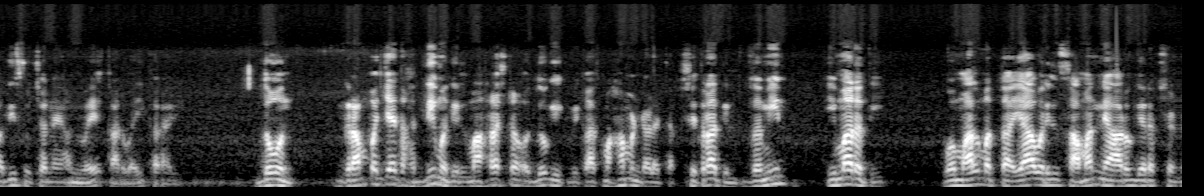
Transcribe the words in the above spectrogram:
अधिसूचनेअन्वये कारवाई करावी. दोन ग्रामपंचायत हद्दीमधील महाराष्ट्र औद्योगिक विकास महामंडळाच्या क्षेत्रातील जमीन इमारती व मालमत्ता यावरील सामान्य आरोग्य रक्षण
